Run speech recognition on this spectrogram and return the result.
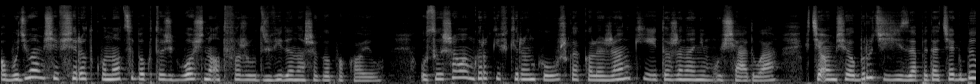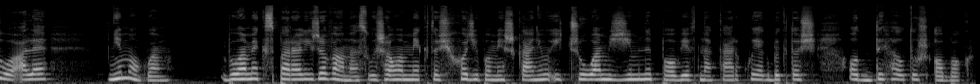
Obudziłam się w środku nocy, bo ktoś głośno otworzył drzwi do naszego pokoju. Usłyszałam kroki w kierunku łóżka koleżanki i to, że na nim usiadła. Chciałam się obrócić i zapytać, jak było, ale nie mogłam. Byłam jak sparaliżowana, słyszałam, jak ktoś chodzi po mieszkaniu i czułam zimny powiew na karku, jakby ktoś oddychał tuż obok.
